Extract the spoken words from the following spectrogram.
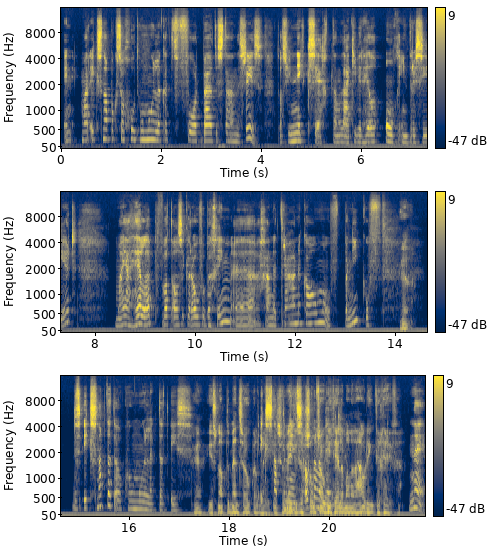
en, maar ik snap ook zo goed hoe moeilijk het voor buitenstaanders is. Dat als je niks zegt, dan lijkt je weer heel ongeïnteresseerd. Maar ja, help, wat als ik erover begin? Eh, gaan er tranen komen of paniek? Of... Ja, Dus ik snap dat ook, hoe moeilijk dat is. ja. Je snapt de mensen ook wel een Ik beetje. snap Ze de weten zich soms een ook niet helemaal een houding te geven. Nee,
